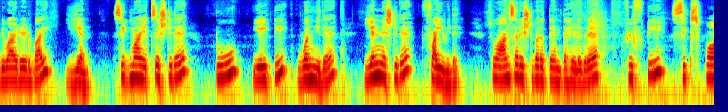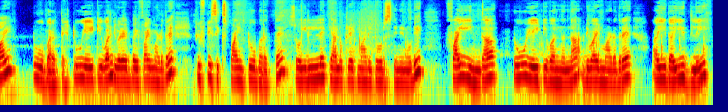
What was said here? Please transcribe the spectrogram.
divided by N. Sigma X ಎಷ್ಟಿದೆ? ಟೂ ಏಯ್ಟಿ ಒನ್ ಇದೆ. ಎನ್ ಎಷ್ಟಿದೆ? ಫೈವ್ ಇದೆ. ಸೊ, ಆನ್ಸರ್ ಎಷ್ಟು ಬರುತ್ತೆ ಅಂತ ಹೇಳಿದ್ರೆ ಫಿಫ್ಟಿ ಸಿಕ್ಸ್ ಪಾಯಿಂಟ್ ಟೂ ಬರುತ್ತೆ. Two eighty one divided by five ಮಾಡಿದ್ರೆ ಫಿಫ್ಟಿ ಸಿಕ್ಸ್ ಪಾಯಿಂಟ್ ಟೂ ಬರುತ್ತೆ. ಸೊ, ಇಲ್ಲೇ ಕ್ಯಾಲ್ಕುಲೇಟ್ ಮಾಡಿ ತೋರಿಸ್ತೀನಿ ನೋಡಿ. ಫೈಯಿಂದ ಟೂ ಏಯ್ಟಿ ಒನ್ನನ್ನು ಡಿವೈಡ್ ಮಾಡಿದ್ರೆ ಐದು ಐದಲಿ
